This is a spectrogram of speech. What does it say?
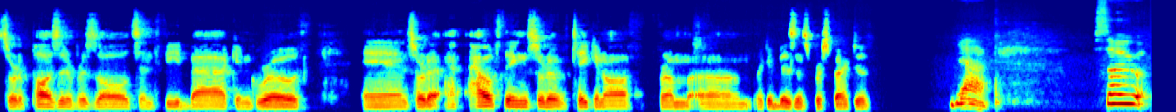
sort of positive results and feedback and growth? And sort of how have things sort of taken off from um, like a business perspective? Yeah. So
